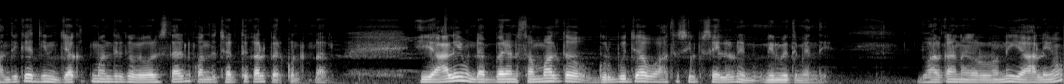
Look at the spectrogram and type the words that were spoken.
అందుకే దీన్ని జగత్ మందిర్గా వివరిస్తారని కొంత చరిత్రకారులు పేర్కొంటున్నారు. ఈ ఆలయం డెబ్బై రెండు స్తంభాలతో గుర్బుజ వాస్తుశిల్ప శైలిలో నిర్మితమైంది. ద్వారకానగర్లోని ఈ ఆలయం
